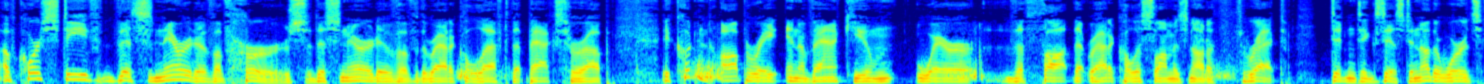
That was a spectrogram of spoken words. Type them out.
Of course, Steve, this narrative of hers, this narrative of the radical left that backs her up, it couldn't operate in a vacuum where the thought that radical Islam is not a threat didn't exist. In other words,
